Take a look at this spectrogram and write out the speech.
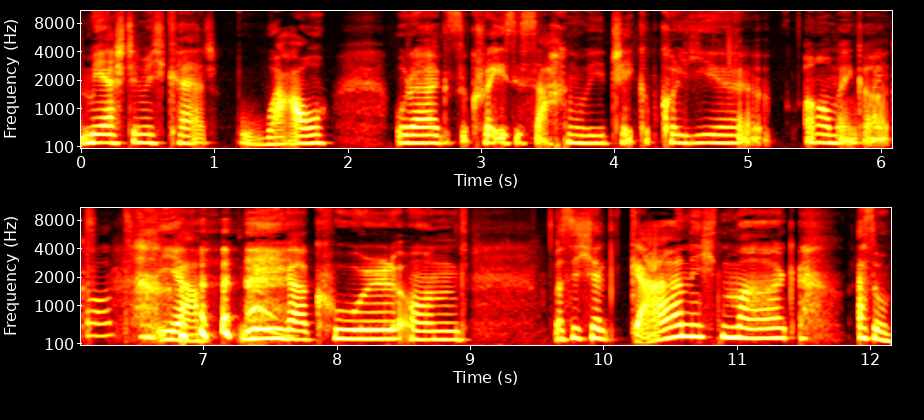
Mehrstimmigkeit, wow. Oder so crazy Sachen wie Jacob Collier, oh mein Gott. Ja, mega cool. Und was ich halt gar nicht mag, also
